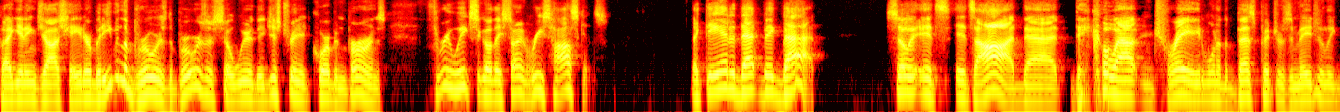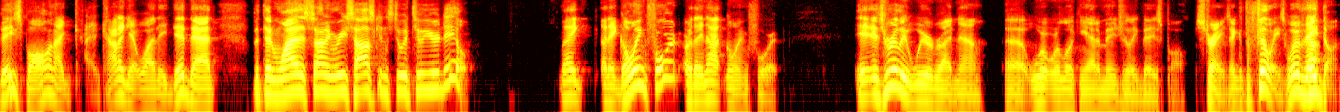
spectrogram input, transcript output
by getting Josh Hader, but even the Brewers, the Brewers are so weird. They just traded Corbin Burnes. Three weeks ago, they signed Rhys Hoskins. Like they added that big bat. So it's it's odd that they go out and trade one of the best pitchers in Major League Baseball, and I, I kind of get why they did that. But then why are they signing Rhys Hoskins to a two year deal? Like, are they going for it? or Are they not going for it? it it's really weird right now. Uh, what we're looking at in Major League Baseball. Strange. Like the Phillies, what have they done?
